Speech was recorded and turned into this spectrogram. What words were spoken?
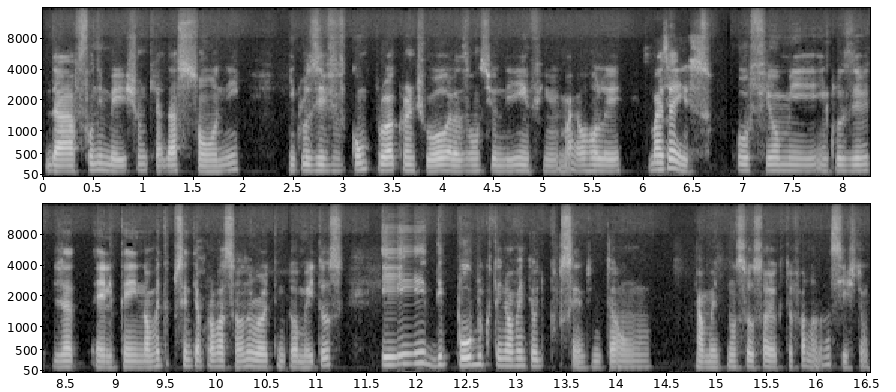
da Funimation, que é da Sony. Inclusive comprou a Crunchyroll, elas vão se unir, enfim, maior rolê. Mas é isso. O filme, inclusive, já ele tem 90% de aprovação no Rotten Tomatoes E de público tem 98%. Então, realmente não sou só eu que tô falando. Assistam.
